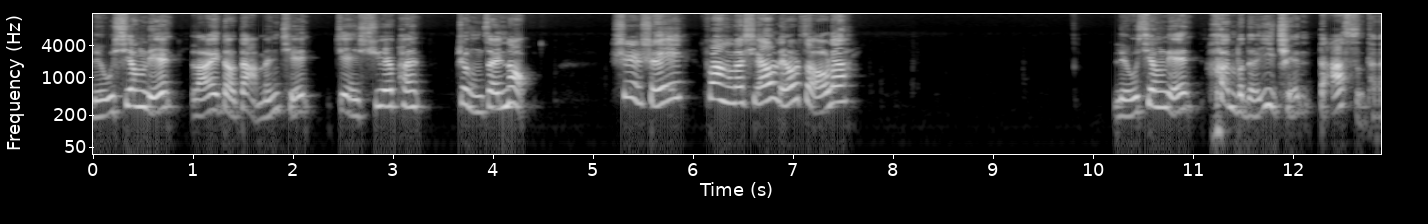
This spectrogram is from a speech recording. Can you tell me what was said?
柳香莲来到大门前，见薛蟠正在闹：“是谁放了小柳走了？”柳香莲恨不得一拳打死他，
